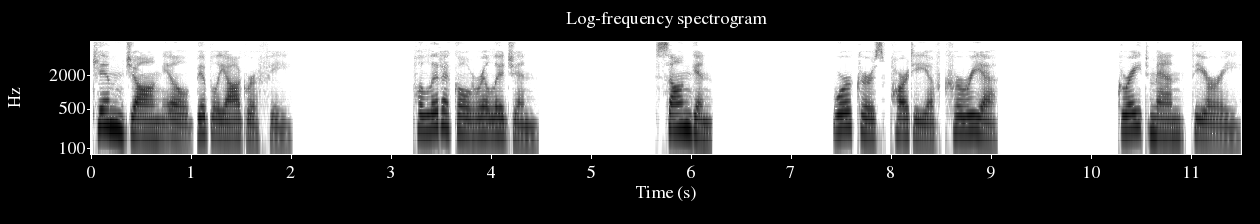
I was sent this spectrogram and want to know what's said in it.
Kim Jong-il bibliography. Political religion. Songun Workers' Party of Korea. Great Man theory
